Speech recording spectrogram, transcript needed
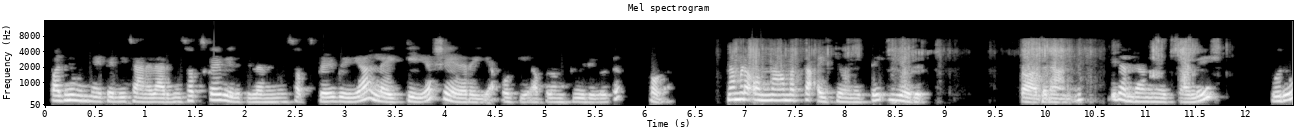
അപ്പോൾ അതിന് മുന്നായിട്ട് എന്റെ ചാനൽ ആരെങ്കിലും സബ്സ്ക്രൈബ് ചെയ്തിട്ടില്ലെങ്കിൽ സബ്സ്ക്രൈബ് ചെയ്യുക ലൈക്ക് ചെയ്യുക ഷെയർ ചെയ്യുക. ഓക്കെ അപ്പോൾ നമുക്ക് വീഡിയോയിലോട്ട് പോകാം. നമ്മുടെ ഒന്നാമത്തെ ഐറ്റം വന്നിട്ട് ഈ ഒരു സാധനമാണ് ഇതെന്താണെന്ന് വെച്ചാൽ ഒരു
